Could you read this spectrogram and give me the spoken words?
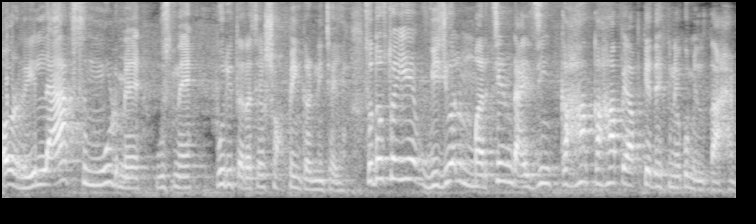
और रिलैक्स मूड में उसने पूरी तरह से शॉपिंग करनी चाहिए। तो दोस्तों, ये विजुअल मर्चेंडाइजिंग कहाँ कहाँ पे आपके देखने को मिलता है?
